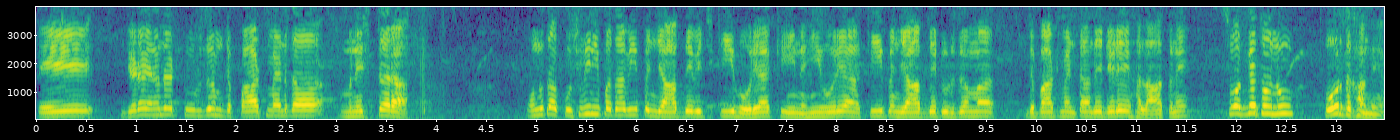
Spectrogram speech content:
ਤੇ ਜਿਹੜਾ ਇਹਨਾਂ ਦਾ ਟੂਰਿਜ਼ਮ ਡਿਪਾਰਟਮੈਂਟ ਦਾ ਮਿਨਿਸਟਰ ਆ ਉਹਨੂੰ ਤਾਂ ਕੁਝ ਵੀ ਨਹੀਂ ਪਤਾ ਵੀ ਪੰਜਾਬ ਦੇ ਵਿੱਚ ਕੀ ਹੋ ਰਿਹਾ ਕੀ ਨਹੀਂ ਹੋ ਰਿਹਾ ਕੀ ਪੰਜਾਬ ਦੇ ਟੂਰਿਜ਼ਮ ਡਿਪਾਰਟਮੈਂਟਾਂ ਦੇ ਜਿਹੜੇ ਹਾਲਾਤ ਨੇ। ਸੋ ਅੱਗੇ ਤੁਹਾਨੂੰ ਹੋਰ ਦਿਖਾਉਂਦੇ ਆ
